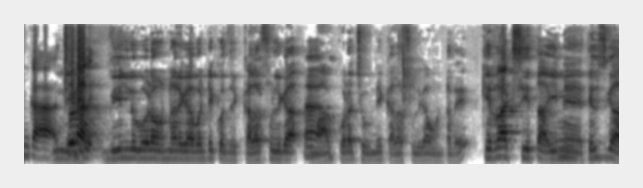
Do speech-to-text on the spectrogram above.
ఇంకా చూడాలి. వీళ్ళు కూడా ఉన్నారు కాబట్టి కొద్దిగా కలర్ఫుల్గా మాకు కూడా చూడండి కలర్ఫుల్గా ఉంటది. కిర్రాక్ సీత ఈమె తెలుసుగా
